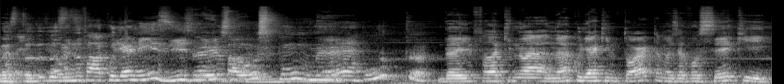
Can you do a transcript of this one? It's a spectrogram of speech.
Mas todas as- menino fala a colher nem existe. né? Daí Ele o fala. Snow Spoon, né? É. Puta. Daí fala que não é, não é a colher que entorta, mas é você que,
